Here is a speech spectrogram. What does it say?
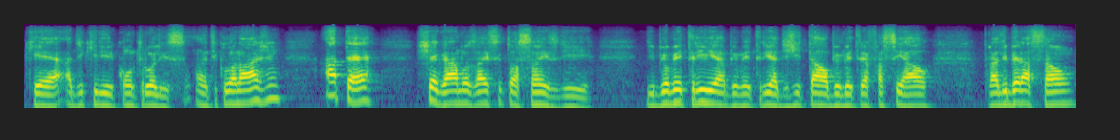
que é adquirir controles anticlonagem, até chegarmos às situações de, de biometria, biometria digital, biometria facial, para liberação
